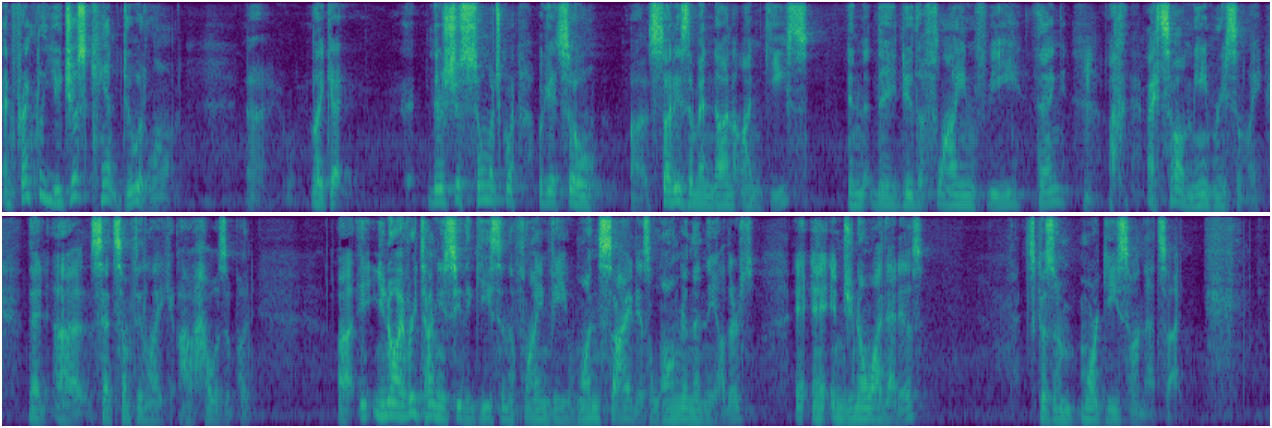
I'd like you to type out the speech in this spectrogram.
and frankly, you just can't do it alone. Uh, like, uh, there's just so much going Okay, so uh, studies have been done on geese, and they do the flying V thing. Hmm. I saw a meme recently that uh, said something like, uh, how was it put? Uh, you know, every time you see the geese in the flying V, one side is longer than the others. And, and do you know why that is? It's because there are more geese on that side.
